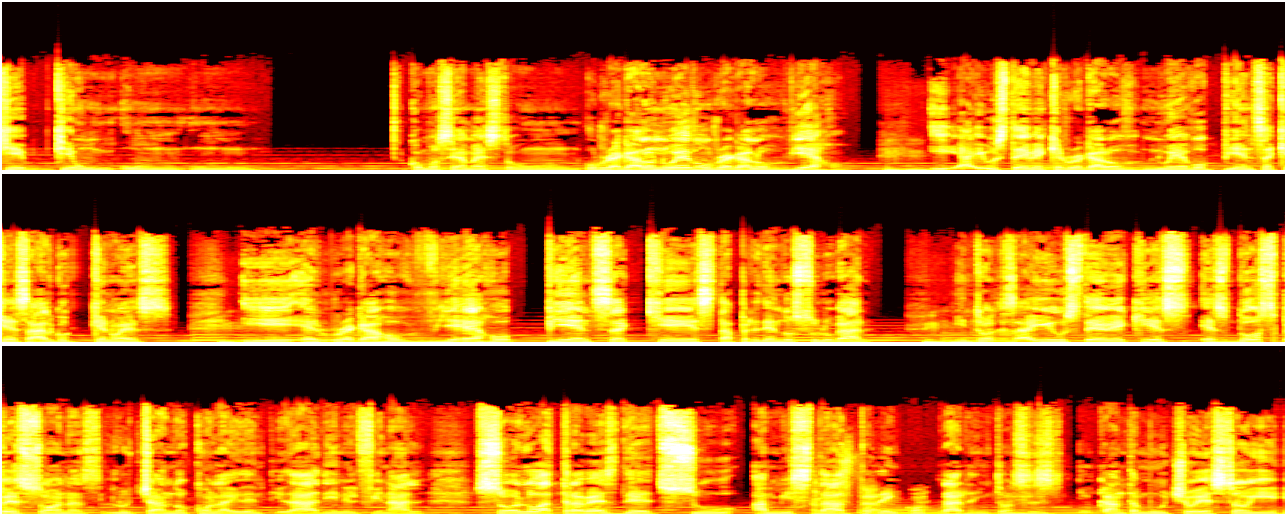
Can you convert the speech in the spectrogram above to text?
que, que un, un, un- ¿cómo se llama esto? Un, un regalo nuevo, un regalo viejo. Y ahí usted ve que el regalo nuevo piensa que es algo que no es. Y el regalo viejo piensa que está perdiendo su lugar. Entonces ahí usted ve que es, es dos personas luchando con la identidad y en el final solo a través de su amistad, Amistad. puede encontrar. Entonces me encanta mucho eso y,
